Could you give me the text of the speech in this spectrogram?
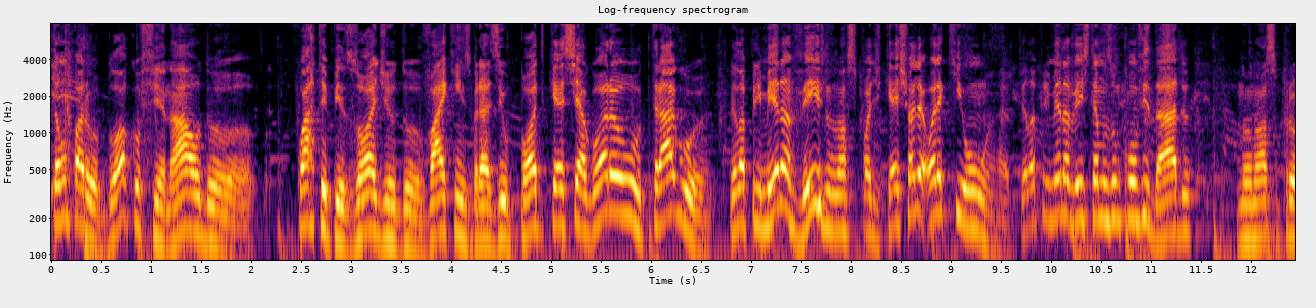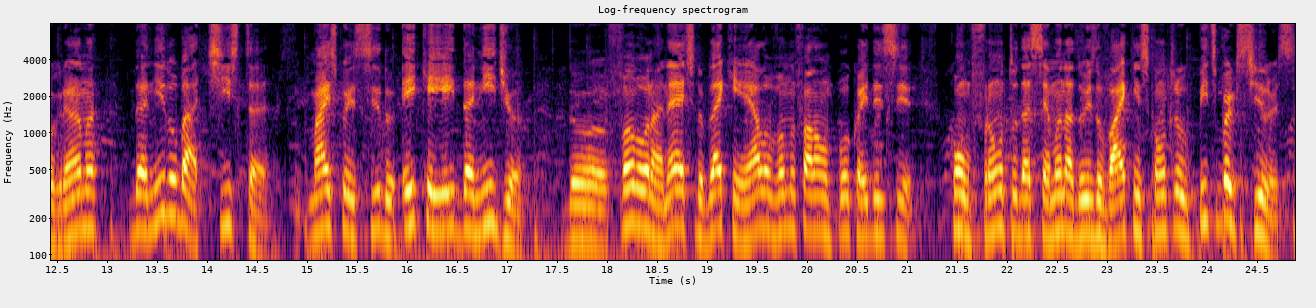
Então para o bloco final do quarto episódio do Vikings Brasil Podcast. E agora eu trago pela primeira vez no nosso podcast, olha, olha que honra, pela primeira vez temos um convidado no nosso programa, Danilo Batista, mais conhecido a.k.a. Danidio, do Fumble na Net, do Black and Yellow. Vamos falar um pouco aí desse confronto da semana 2 do Vikings contra o Pittsburgh Steelers.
